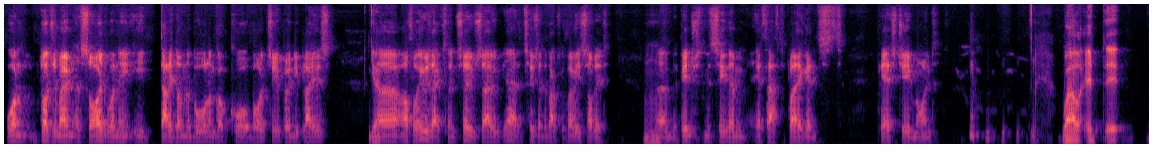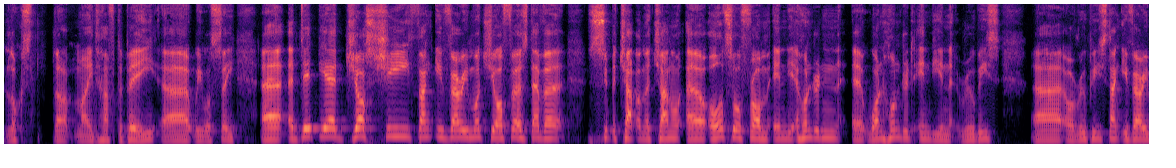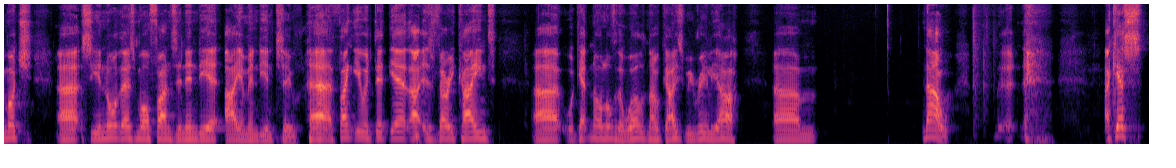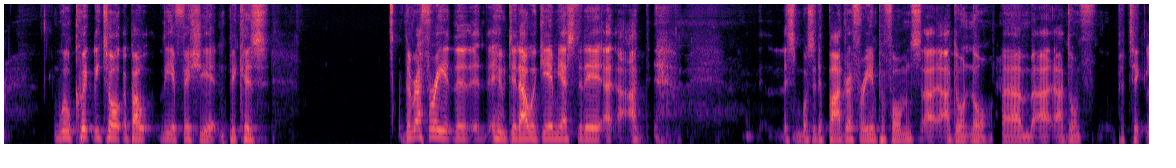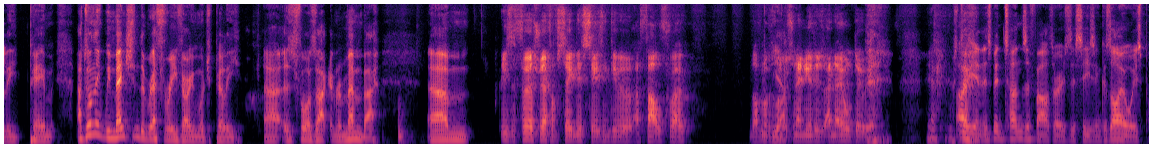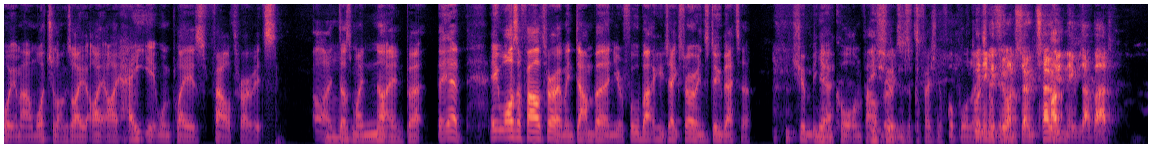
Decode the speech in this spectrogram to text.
one dodgy moment aside when he, he dallied on the ball and got caught by two Burnley players. Yeah, uh, I thought he was excellent too. So yeah, the two centre backs were very solid. Mm-hmm. Um, it'd be interesting to see them if they have to play against PSG. Mind. well, it it looks that might have to be. Uh, we will see. Uh, Aditya Joshi, thank you very much. Your first ever super chat on the channel. Uh, also from India, 100, uh, 100 Indian rubies uh, or rupees. Thank you very much. Uh, so you know there's more fans in India. I am Indian too. Uh, thank you, Aditya. That is very kind. Uh, we're getting all over the world now, guys. We really are. Um, now, uh, I guess we'll quickly talk about the officiating because the referee the, who did our game yesterday, I, I, listen, was it a bad refereeing performance? I, I don't know. Um, I, don't particularly pay him. I don't think we mentioned the referee very much, Billy, uh, as far as I can remember. Um, He's the first ref I've seen this season give a, a foul throw. I've not yeah. seen any others, and they all do it. Yeah. Oh yeah, there's been tons of foul throws this season because I always point them out and watch alongs. I, I I hate it when players foul throw. It's oh, it mm. does my nutting. But, but, yeah, it was a foul throw. I mean, Dan Burn, you're a fullback who takes throw-ins. Do better. You shouldn't be yeah. getting caught on foul he throws shouldn't. as a professional footballer. But he threw on his own toe, didn't he? Was that bad?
